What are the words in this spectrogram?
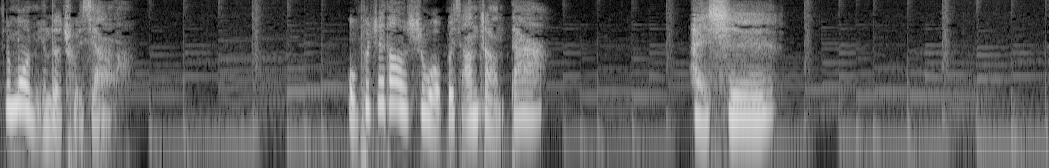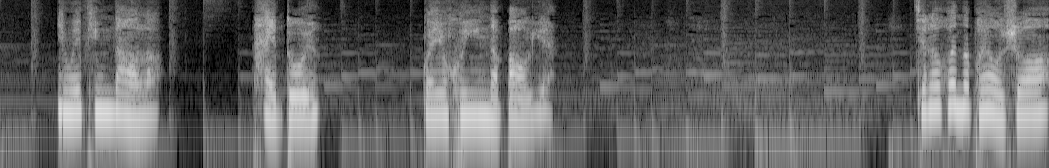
就莫名的出现了。我不知道是我不想长大，还是因为听到了太多关于婚姻的抱怨。结了婚的朋友说，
